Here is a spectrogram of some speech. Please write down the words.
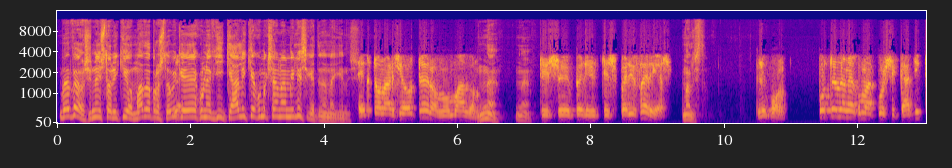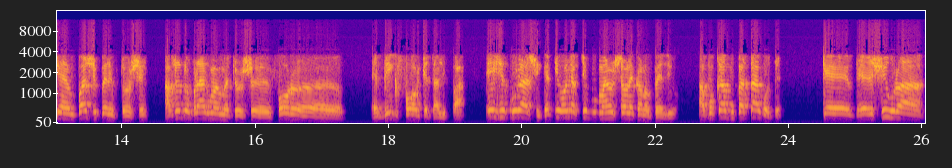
Βεβαίως, είναι ιστορική ομάδα προς Θεού και έχουν βγει και άλλοι και έχουμε ξαναμιλήσει για την αναγέννηση. Εκ των αρχαιότερων ομάδων Ναι, ναι, της, ε, περι, της περιφέρειας. μάλιστα. Λοιπόν, ποτέ δεν έχουμε ακούσει κάτι και εν πάση περιπτώσει αυτό το πράγμα με τους ε, four, ε, ε, big four και τα λοιπά έχει κουράσει γιατί όλοι αυτοί που μένουν στο λεκανοπέδιο από κάπου κατάγονται και ε, σίγουρα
